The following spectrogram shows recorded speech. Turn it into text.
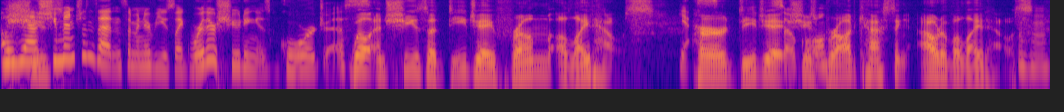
oh yeah, she mentions that in some interviews. Like where they're shooting is gorgeous. Well, and she's a DJ from a lighthouse. Yes. Her DJ, So she's cool. broadcasting out of a lighthouse, Mhm.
